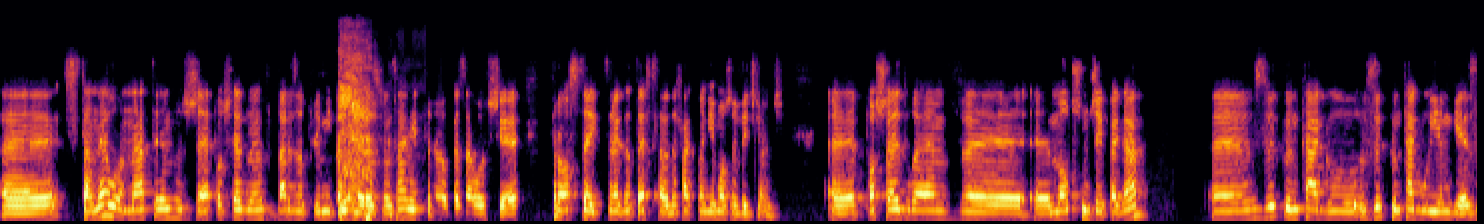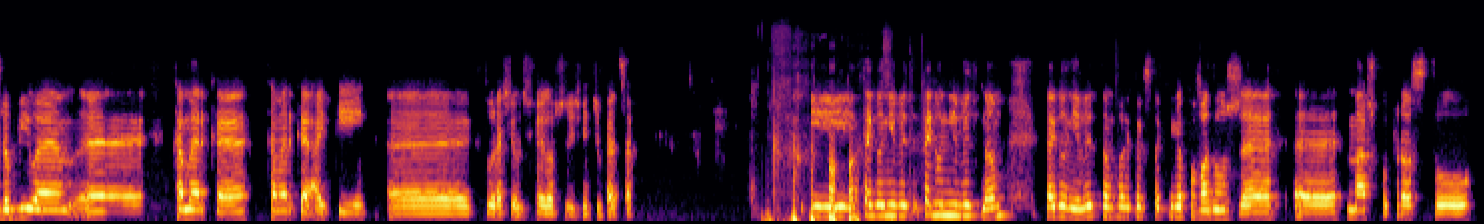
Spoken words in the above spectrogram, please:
e, stanęło na tym, że poszedłem w bardzo prymitywne rozwiązanie, które okazało się proste i którego Tesla de facto nie może wyciąć. E, poszedłem w Motion JPEGa, E, w zwykłym tagu, w zwykłym tagu IMG zrobiłem e, kamerkę, kamerkę IP, e, która się odświeża w 60 Hz. I tego nie, wy, tego nie wytną, tego nie wytną, Wojtek, z takiego powodu, że masz po prostu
